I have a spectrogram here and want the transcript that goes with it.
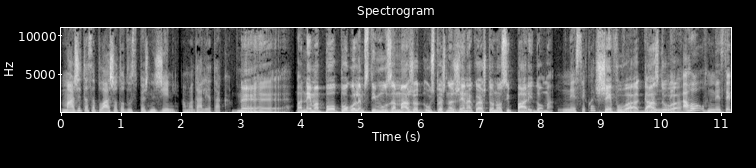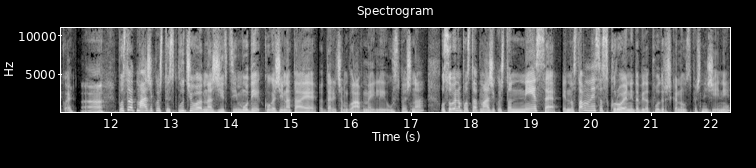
мажите се плашат од успешни жени. Ама дали е така? Не. Па нема по поголем стимул за маж од успешна жена која што носи пари дома. Не секој. Шефува, газдува. Не, ау, не секој. А, Постојат мажи кои што исклучува на живци и моди кога жената е да речем главна или успешна. Особено постојат мажи кои што не се, едноставно не се скроени да бидат подршка на успешни жени.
